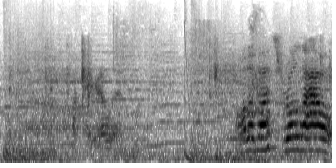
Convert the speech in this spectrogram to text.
Fuck, I gotta live. All of us roll out.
